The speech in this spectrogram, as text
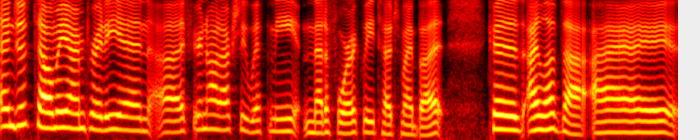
and just tell me I'm pretty. And uh, if you're not actually with me, metaphorically touch my butt because I love that. I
